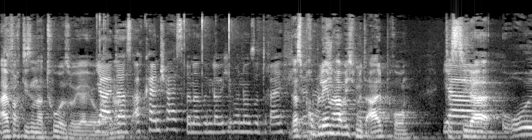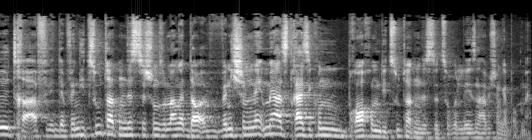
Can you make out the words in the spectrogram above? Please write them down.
Einfach diese Natur-Sojajoghurt. Ja, ne? da ist auch kein Scheiß drin. Da sind, glaube ich, immer nur so drei, vier Das Problem habe ich mit Inhaltsstoffe. Alpro. Dass Ja. die da ultra, wenn die Zutatenliste schon so lange dauert, wenn ich schon mehr als drei Sekunden brauche, um die Zutatenliste zu lesen, habe ich schon keinen Bock mehr.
